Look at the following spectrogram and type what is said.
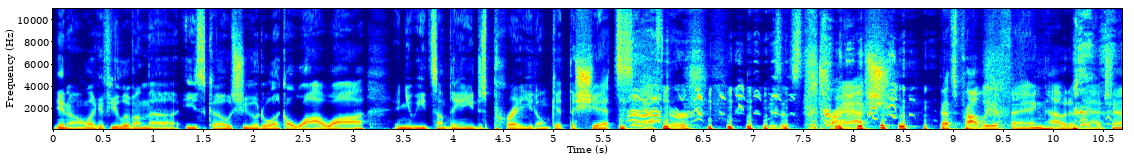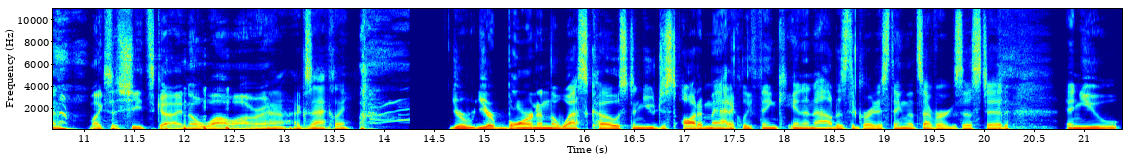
you know, like if you live on the East Coast, you go to like a Wawa and you eat something and you just pray you don't get the shits after because it's trash. That's probably a thing, I would imagine. Mike's a Sheetz guy. No Wawa, right? Yeah, exactly. You're you're born in the West Coast and you just automatically think In and Out is the greatest thing that's ever existed. And you,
